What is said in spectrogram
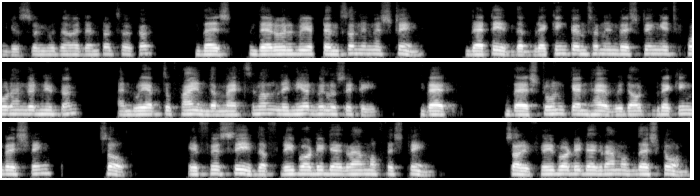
This will be the horizontal circle. This, there will be a tension in a string. That is, the breaking tension in the string is 400 Newton and we have to find the maximum linear velocity that the stone can have without breaking the string. So if you see the free body diagram of the string, sorry, free body diagram of the stone.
